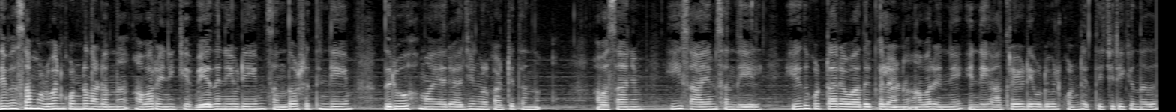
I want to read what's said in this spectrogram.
ദിവസം മുഴുവൻ കൊണ്ട് നടന്ന് അവർ എനിക്ക് വേദനയുടെയും സന്തോഷത്തിന്റെയും ദുരൂഹമായ രാജ്യങ്ങൾ കാട്ടിത്തന്നു. അവസാനം ഈ സായം സന്ധ്യയിൽ ഏതു കൊട്ടാരവാതുക്കലാണ് അവർ എന്നെ എന്റെ യാത്രയുടെ ഒടുവിൽ കൊണ്ടെത്തിച്ചിരിക്കുന്നത്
